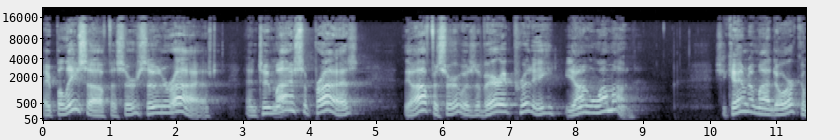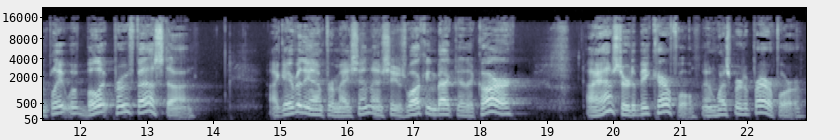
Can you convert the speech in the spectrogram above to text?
A police officer soon arrived, and to my surprise, the officer was a very pretty young woman. She came to my door complete with bulletproof vest on. I gave her the information as she was walking back to the car. I asked her to be careful and whispered a prayer for her.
